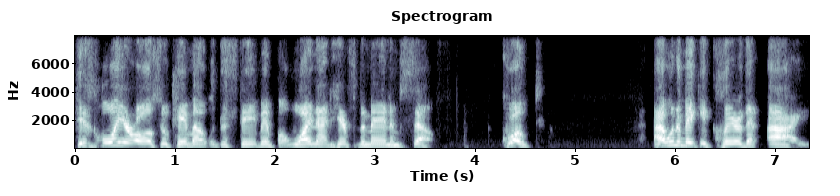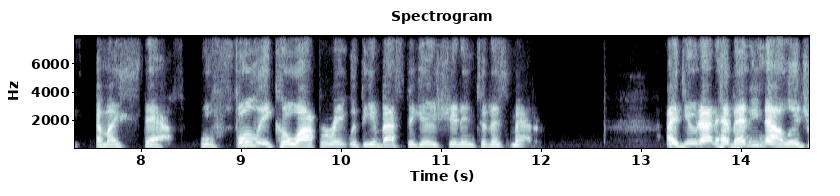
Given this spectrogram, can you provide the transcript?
his lawyer also came out with the statement, but why not hear from the man himself? Quote, I want to make it clear that I and my staff will fully cooperate with the investigation into this matter. I do not have any knowledge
